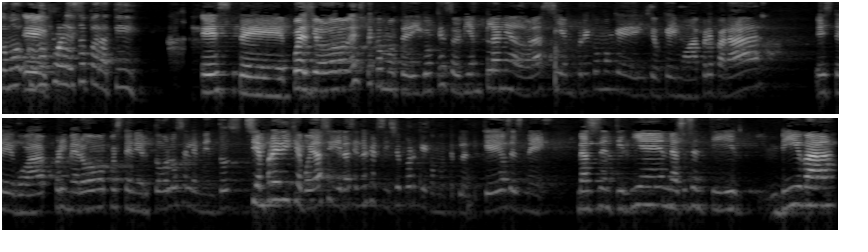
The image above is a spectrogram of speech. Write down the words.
¿Cómo, cómo eh, fue eso para ti? Este, pues yo, este, como te digo que soy bien planeadora, siempre como que dije, ok, me voy a preparar, este, voy a primero pues tener todos los elementos. Siempre dije, voy a seguir haciendo ejercicio porque como te platiqué, o sea, me, me hace sentir bien, me hace sentir viva.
